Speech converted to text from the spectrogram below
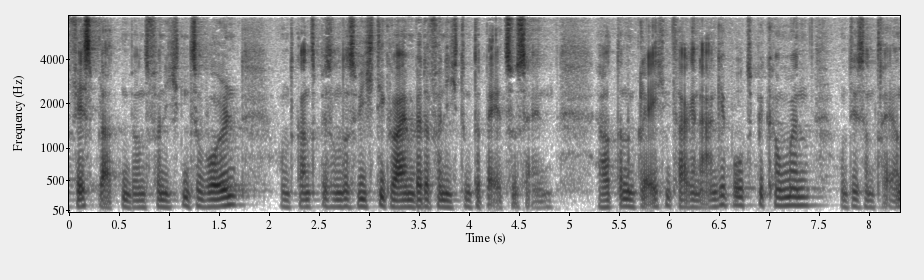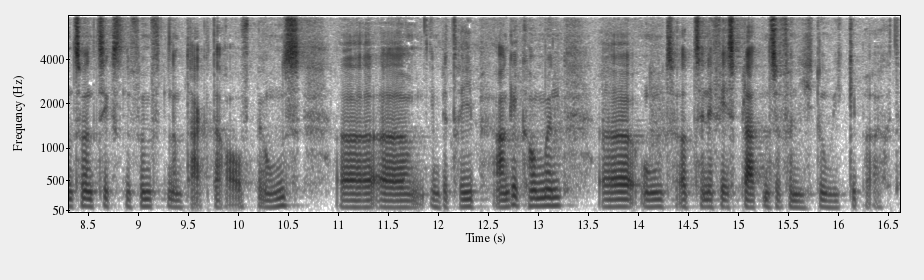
Festplatten bei uns vernichten zu wollen. Und ganz besonders wichtig war ihm bei der Vernichtung dabei zu sein. Er hat dann am gleichen Tag ein Angebot bekommen und ist am 23.05. am Tag darauf bei uns äh, äh, im Betrieb angekommen äh, und hat seine Festplatten zur Vernichtung mitgebracht.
